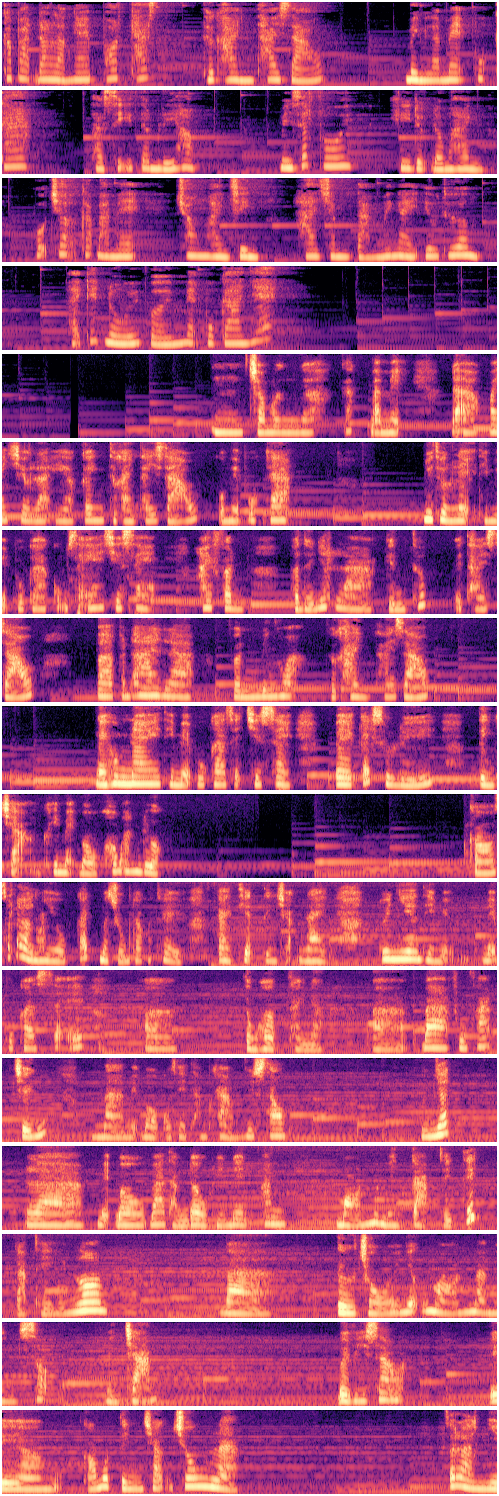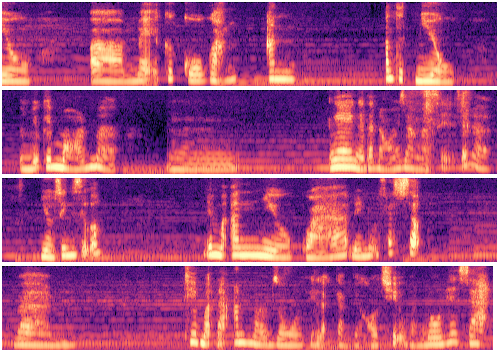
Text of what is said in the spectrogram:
Các bạn đang lắng nghe podcast Thực hành thai giáo. Mình là mẹ Puka, thạc sĩ tâm lý học. Mình rất vui khi được đồng hành, hỗ trợ các bà mẹ trong hành trình 280 ngày yêu thương. Hãy kết nối với mẹ Puka nhé. Chào mừng à, các bà mẹ đã quay trở lại à, kênh thực hành thai giáo của mẹ Puka. Như thường lệ thì mẹ Puka cũng sẽ chia sẻ hai phần. Phần thứ nhất là kiến thức về thái giáo và phần hai là phần minh họa thực hành thái giáo. Ngày hôm nay thì mẹ Puka sẽ chia sẻ về cách xử lý tình trạng khi mẹ bầu không ăn được. Có rất là nhiều cách mà chúng ta có thể cải thiện tình trạng này. Tuy nhiên thì mẹ mẹ Puka sẽ uh, tổng hợp thành uh, À, ba phương pháp chính mà mẹ bầu có thể tham khảo như sau. Thứ nhất là mẹ bầu 3 tháng đầu thì nên ăn món mà mình cảm thấy thích cảm thấy ngon và từ chối những món mà mình sợ mình chán. Bởi vì sao ạ? Vì uh, có một tình trạng chung là rất là nhiều uh, mẹ cứ cố gắng ăn ăn thật nhiều. Những cái món mà um, nghe người ta nói rằng là sẽ rất là nhiều dinh dưỡng. Nhưng mà ăn nhiều quá đến nỗi phát sợ. Và khi mà đã ăn vào rồi thì lại cảm thấy khó chịu và nôn hết ra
